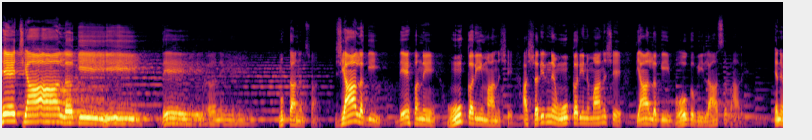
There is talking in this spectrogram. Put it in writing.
હે જ્યાં લગી દેહને. મુક્તાનંદ સ્વામી, જ્યાં લગી દેહને હું કરી માનશે, આ શરીરને હું કરીને માનશે, ત્યાં લગી ભોગ વિલાસ ભાવે. એને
